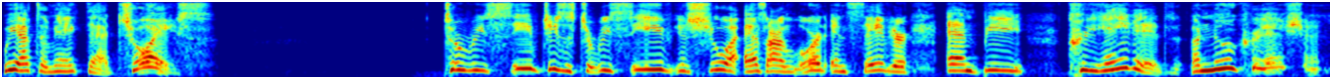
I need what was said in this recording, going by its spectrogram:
We have to make that choice to receive Jesus, to receive Yeshua as our Lord and Savior and be created, a new creation.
